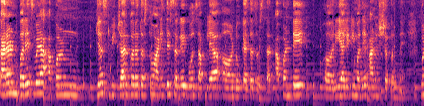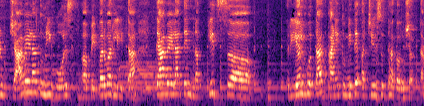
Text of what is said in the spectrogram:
कारण बरेच वेळा आपण जस्ट विचार करत असतो आणि ते सगळे गोल्स आपल्या डोक्यातच असतात. आपण ते रियालिटीमध्ये आणूच शकत नाही. पण ज्या वेळेला तुम्ही गोल्स पेपरवर लिहिता त्यावेळेला ते नक्कीच रिअल होतात आणि तुम्ही ते अचीव सुद्धा करू शकता.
